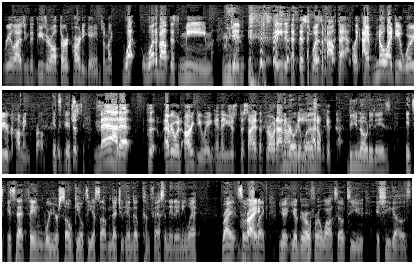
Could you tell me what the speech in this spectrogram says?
realizing that these are all third party games. I'm like, what? What about this meme didn't stated that this was about that? Like, I have no idea where you're coming from. It's- like, you're it's- just mad at the, everyone arguing, and then you just decided to throw it on You know our what it was? I don't get that. Do you know what it is? It's it's that thing where you're so guilty of something that you end up confessing it anyway, right? So Right. it's like your your girlfriend walks up to you and she goes,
